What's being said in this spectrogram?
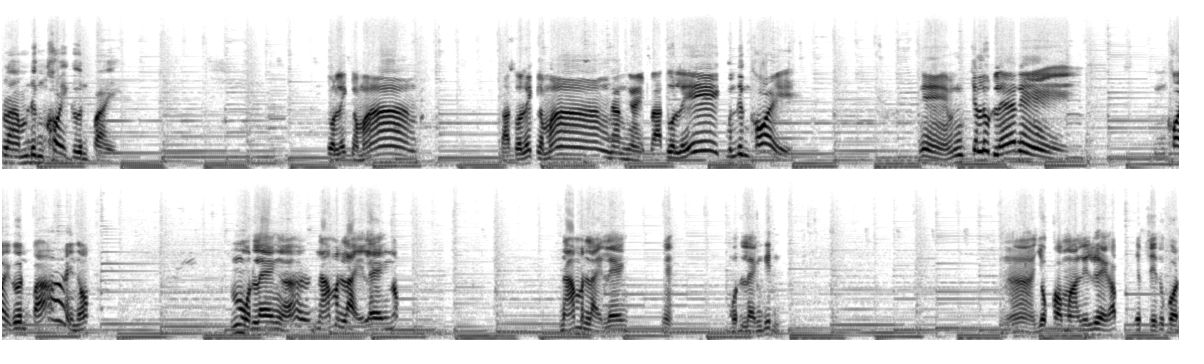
ปลามันดึงค่อยเกินไป ตัวเล็กละมั้งปลาตัวเล็กละมั้งนั่นไงปลาตัวเล็กมันดึงค่อยนี่มันจะหลุดแล้วนี่ดึงค่อยเกินไปเนาะมันหมดแรงเหรอน้ำมันไหลแรงเนาะน้ำมันไหลแรงเนี่ยหมดแรงดิ้นอ่ายกเข้ามาเรื่อยๆครับเอฟซีทุกคน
